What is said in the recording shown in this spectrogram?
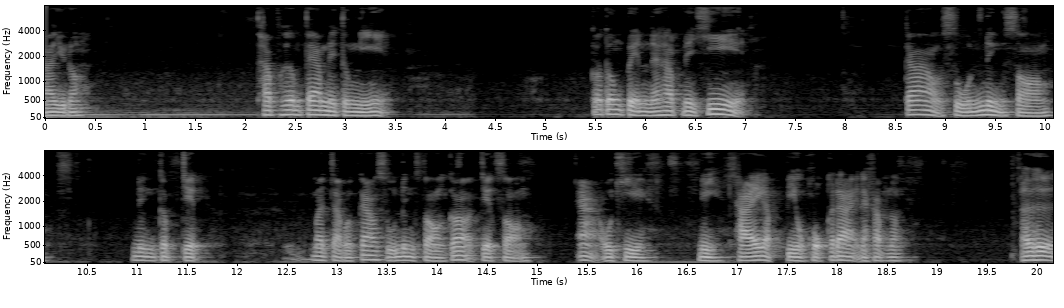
มาอยู่เนาะถ้าเพิ่มแต้มในตรงนี้ ก็ต้องเป็นนะครับในที่9012 1กับ7มาจับกับ 9012 ก็ 72 อะโอเค นี่ใช้กับปี66ก็ได้นะครับเนาะ เออ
